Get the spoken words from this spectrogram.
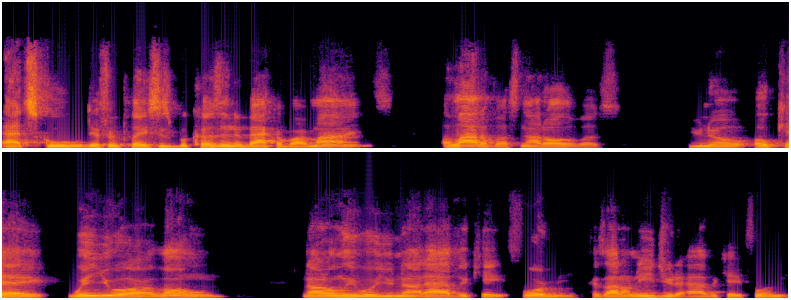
at school, different places, because in the back of our minds, a lot of us, not all of us, you know, okay, when you are alone, not only will you not advocate for me, because I don't need you to advocate for me,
